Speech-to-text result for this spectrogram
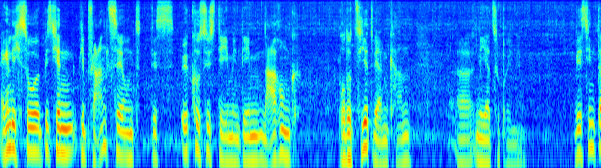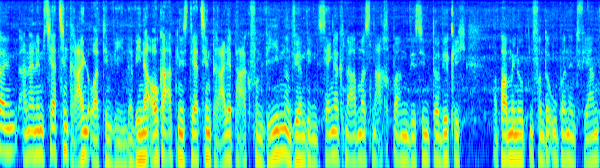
eigentlich so ein bisschen die Pflanze und das Ökosystem, in dem Nahrung produziert werden kann, äh, näher zu bringen. Wir sind da an einem sehr zentralen Ort in Wien. Der Wiener Augarten ist der zentrale Park von Wien und wir haben den Sängerknaben als Nachbarn. Wir sind da wirklich ein paar Minuten von der U-Bahn entfernt.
